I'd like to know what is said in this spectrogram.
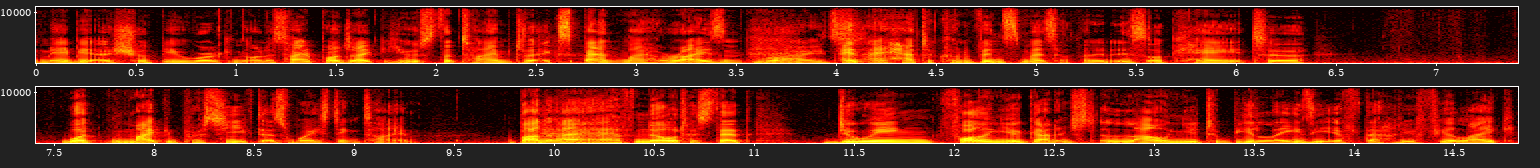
Maybe I should be working on a side project. Use the time to expand my horizon. Right. And I had to convince myself that it is okay to what might be perceived as wasting time. But I have noticed that doing, following your gut and just allowing you to be lazy if that's what you feel like,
